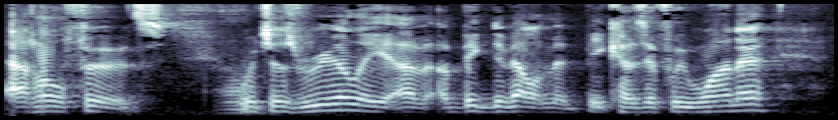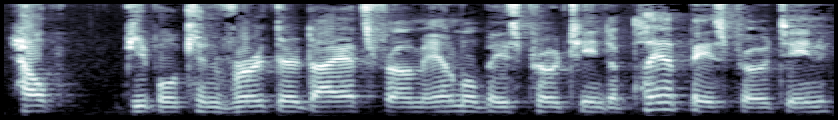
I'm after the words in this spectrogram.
at Whole Foods, oh. which is really a, a big development because if we want to help people convert their diets from animal-based protein to plant-based protein,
